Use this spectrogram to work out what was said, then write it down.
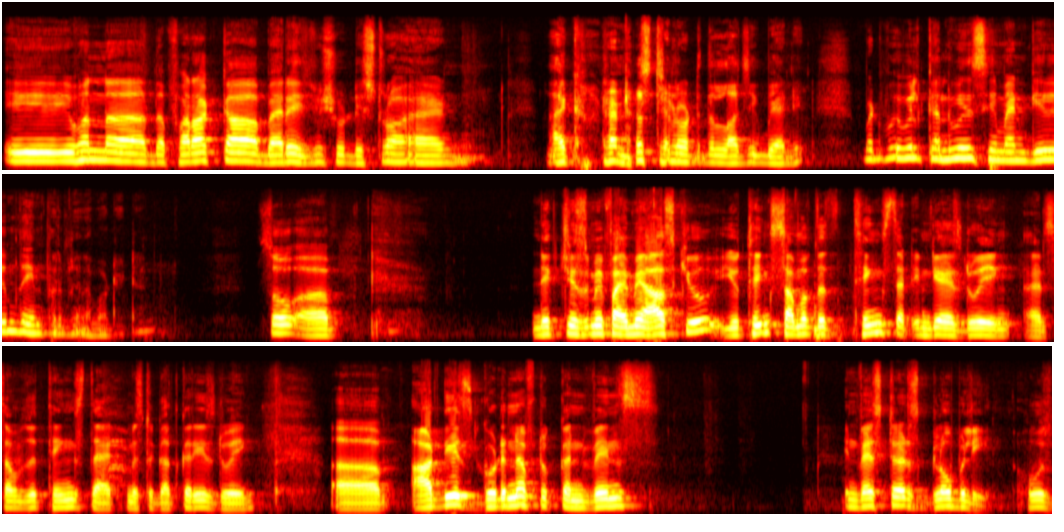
even uh, the Farakka barrage you should destroy and I can't understand what is the logic behind it. But we will convince him and give him the information about it. So, uh, Nick Chism, if I may ask you, you think some of the things that India is doing and some of the things that Mr. Gadkari is doing, uh, are these good enough to convince investors globally who's,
